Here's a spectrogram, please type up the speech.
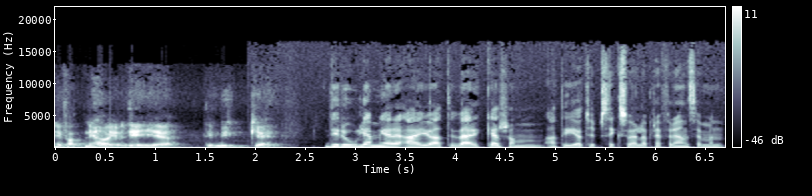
ni, fattar, ni hör ju, det är, det är mycket Det roliga med det är ju att det verkar som att det är typ sexuella preferenser men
